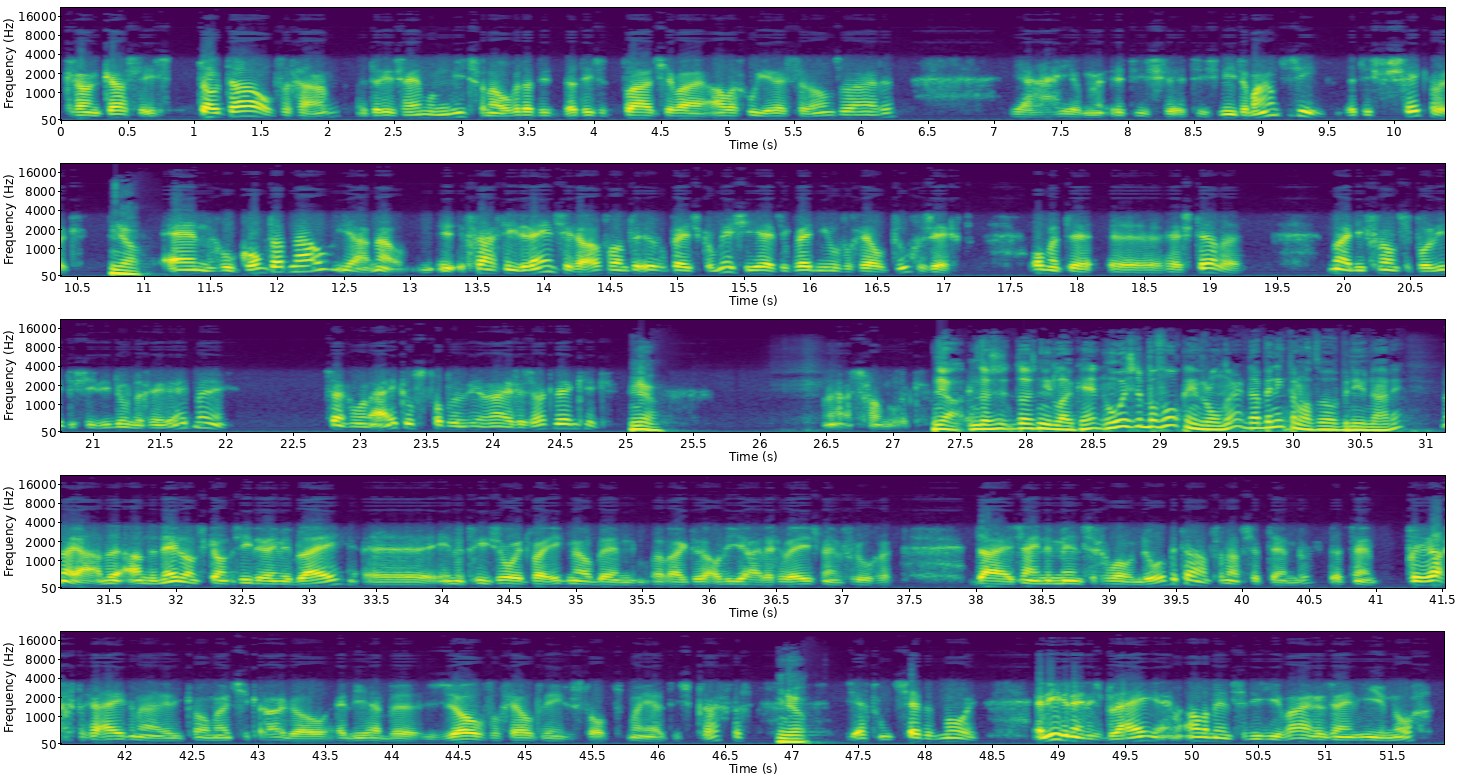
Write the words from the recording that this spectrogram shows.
Krankas is totaal vergaan. Er is helemaal niets van over. Dat is, dat is het plaatsje waar alle goede restaurants waren. Ja, jongen, het is, het is niet om aan te zien. Het is verschrikkelijk. Ja. En hoe komt dat nou? Ja, nou, eh, vraagt iedereen zich af, want de Europese Commissie heeft, ik weet niet hoeveel geld toegezegd om het te eh, herstellen. Maar die Franse politici, die doen er geen reet mee. Het zijn gewoon eikels, stoppen in hun eigen zak, denk ik. Ja. Nou, schandelijk. Ja, dat is, dat is niet leuk, hè? Hoe is de bevolking eronder? Daar ben ik dan altijd wel benieuwd naar, hè? Nou ja, aan de, aan de Nederlandse kant is iedereen weer blij. Eh, in het resort waar ik nou ben, waar, waar ik dus al die jaren geweest ben vroeger, daar zijn de mensen gewoon doorbetaald vanaf september. Dat zijn prachtige eigenaren, die komen uit Chicago en die hebben zoveel geld erin gestopt. Maar ja, het is prachtig. Ja. Het is echt ontzettend mooi. En iedereen is blij en alle mensen die hier waren zijn hier nog.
